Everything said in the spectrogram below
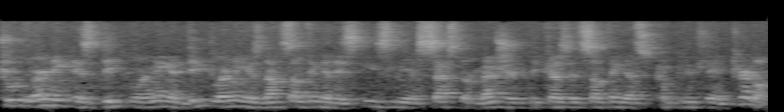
true learning is deep learning, and deep learning is not something that is easily assessed or measured because it's something that's completely internal.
